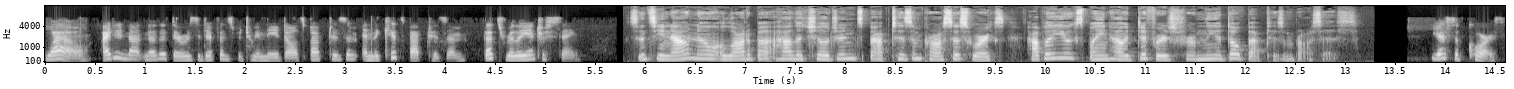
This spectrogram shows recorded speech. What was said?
Wow, I did not know that there was a difference between the adult's baptism and the kid's baptism. That's really interesting. Since you now know a lot about how the children's baptism process works, how about you explain how it differs from the adult baptism process? Yes, of course.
